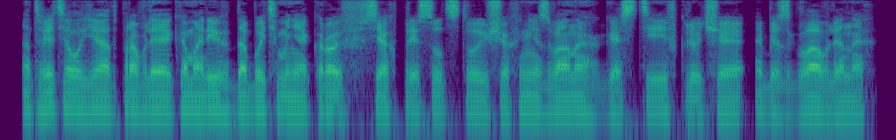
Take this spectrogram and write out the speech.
— ответил я, отправляя комарих добыть мне кровь всех присутствующих незваных гостей, включая обезглавленных.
